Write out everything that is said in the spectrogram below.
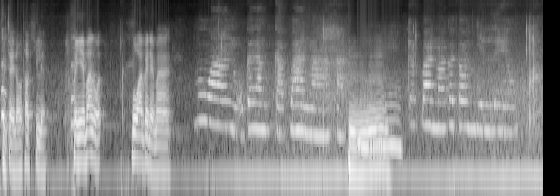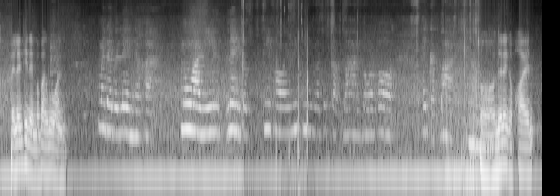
หัวใจน้องเท่าขี้เล็บเป็นไงบ้างวะเมื่อวานไปไหนมา เมื่อวานหนูกำลังกลับบ้านมาค่ะอืมกลับบ้านมาก็ตอนเย็นแล้วไปเล่นที่ไหนมาบ้างเมื่อวานไม่ได้ไปเล่นนะคะเมื่อวานนี้เล่นกับพี่พลอยนิดนึงแล้วก็กลับบ้านเพราะว่าพ่อให้กลับบ้านอ๋อได้เล่นกับพลอยค่ะเอ่อ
